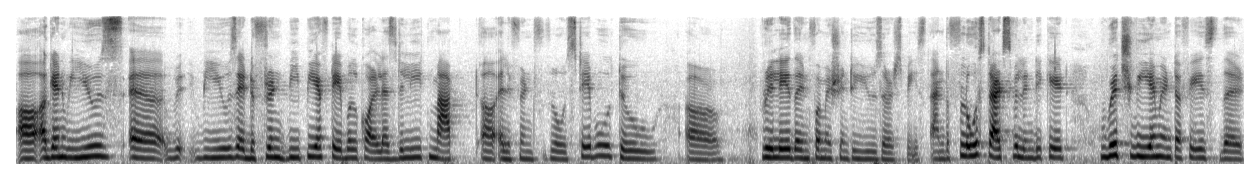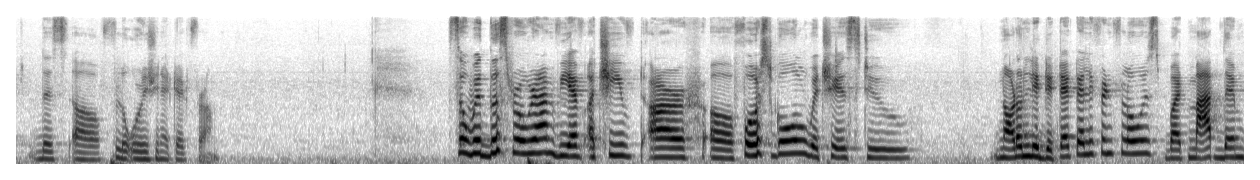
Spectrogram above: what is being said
Uh, again, we use, uh, we, we, use a different BPF table called as delete map elephant flows table to relay the information to user space. And the flow stats will indicate which VM interface that this flow originated from. So with this program, we have achieved our uh, first goal, which is to not only detect elephant flows, but map them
